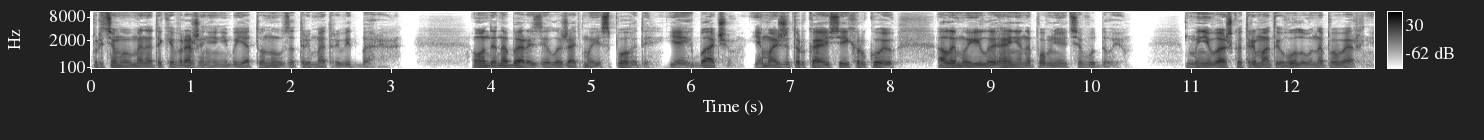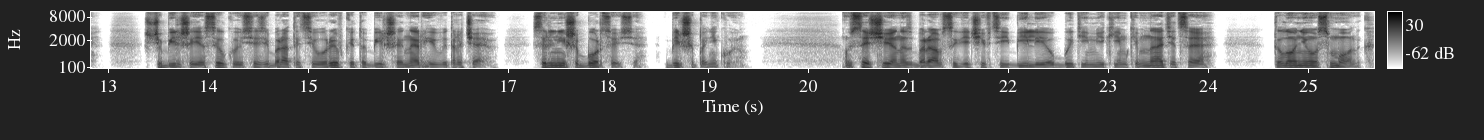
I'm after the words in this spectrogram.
При цьому в мене таке враження, ніби я тонув за три метри від берега. Онде на березі лежать мої спогади, я їх бачу, я майже торкаюся їх рукою, але мої легені наповнюються водою. Мені важко тримати голову на поверхні. Що більше я силкуюся зібрати ці уривки, то більше енергії витрачаю. Сильніше борсуюся, більше панікую. Усе, що я назбирав, сидячи в цій білій, оббитій м'яким кімнаті, це Телоніус Монк,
